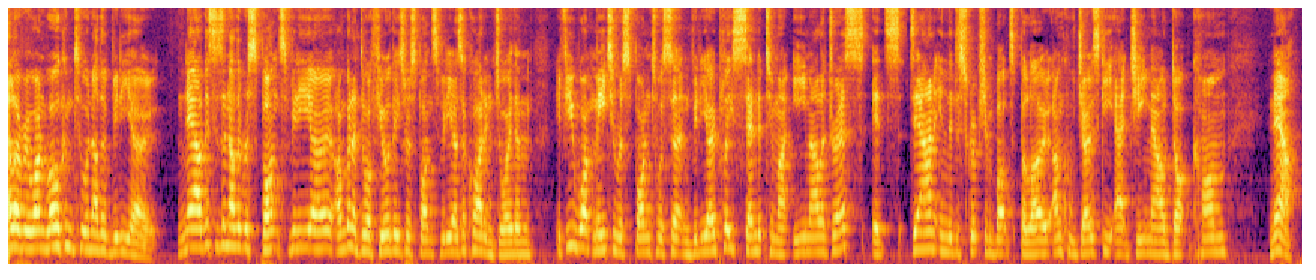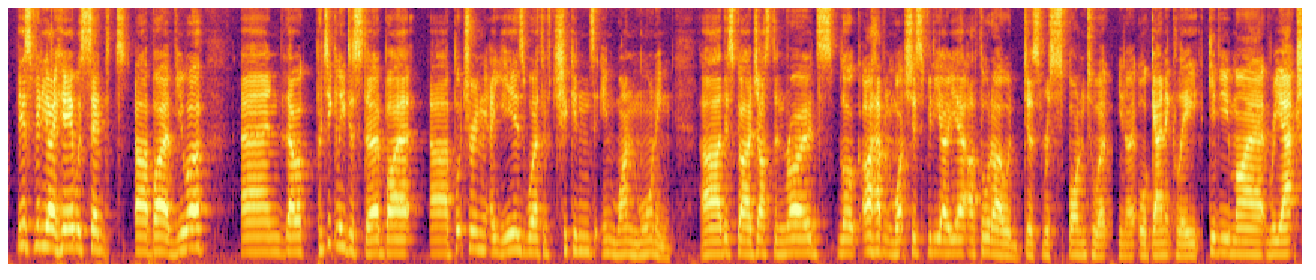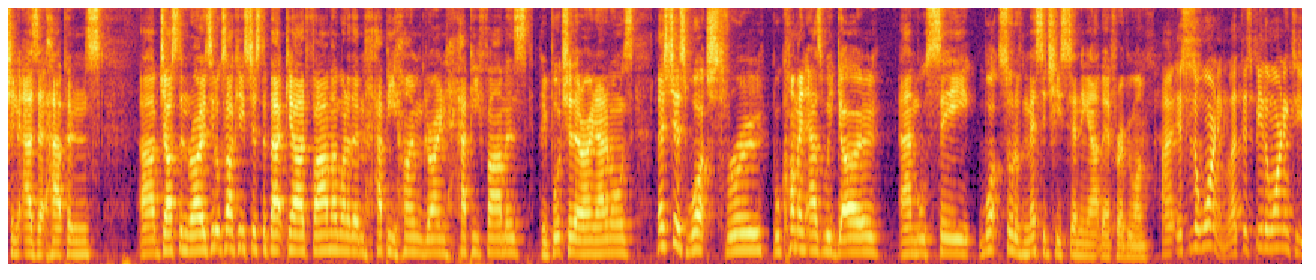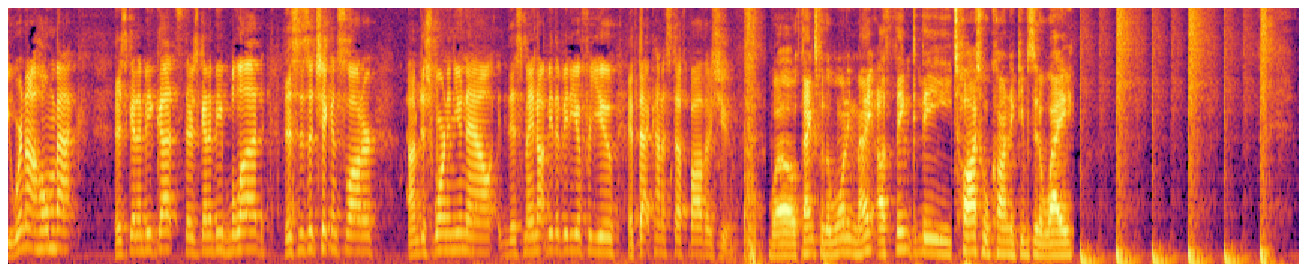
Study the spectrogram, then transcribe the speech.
Hello everyone, welcome to another video. Now this is another response video. I'm going to do a few of these response videos, I quite enjoy them. If you want me to respond to a certain video, please send it to my email address. It's down in the description box below, unclejoski at gmail.com. Now, this video here was sent uh, by a viewer and they were particularly disturbed by uh, butchering a year's worth of chickens in one morning. Uh, this guy, Justin Rhodes, look, I haven't watched this video yet. I thought I would just respond to it, you know, organically, give you my reaction as it happens. Uh, Justin Rhodes, he looks like he's just a backyard farmer, one of them happy homegrown happy farmers who butcher their own animals. Let's just watch through. We'll comment as we go and we'll see what sort of message he's sending out there for everyone. Uh, this is a warning. Let this be the warning to you. We're not home back. There's going to be guts. There's going to be blood. This is a chicken slaughter. I'm just warning you now. This may not be the video for you if that kind of stuff bothers you. Well, thanks for the warning, mate. I think the title kind of gives it away.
